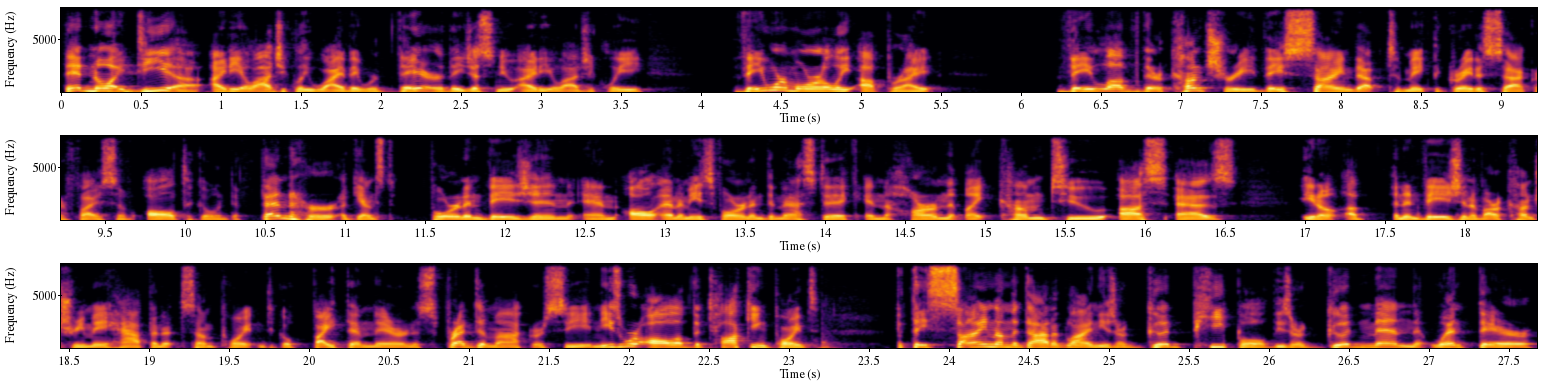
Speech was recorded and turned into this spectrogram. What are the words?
They had no idea ideologically why they were there. They just knew ideologically they were morally upright. They loved their country. They signed up to make the greatest sacrifice of all to go and defend her against foreign invasion and all enemies, foreign and domestic, and the harm that might come to us as you know a, an invasion of our country may happen at some point, and to go fight them there and to spread democracy. And these were all of the talking points but they signed on the dotted line. These are good people. These are good men that went there,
